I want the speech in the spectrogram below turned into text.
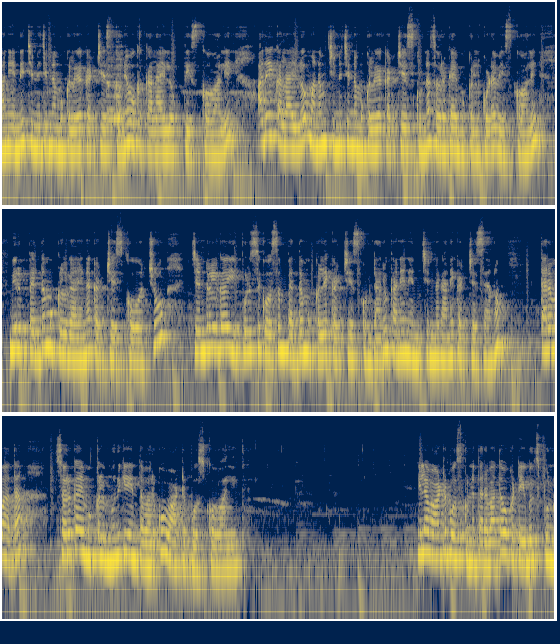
ఆనియన్ని చిన్న చిన్న ముక్కలుగా కట్ చేసుకొని ఒక కళాయిలోకి తీసుకోవాలి. అదే కళాయిలో మనం చిన్న చిన్న ముక్కలుగా కట్ చేసుకున్న సొరకాయ ముక్కలను కూడా వేసుకోవాలి. మీరు పెద్ద ముక్కలుగా అయినా కట్ చేసుకోవచ్చు. జనరల్గా ఈ పులుసు కోసం పెద్ద ముక్కలే కట్ చేసుకుంటారు. కానీ నేను చిన్నగానే కట్ చేశాను. తర్వాత సొరకాయ ముక్కలు మునిగేంత వరకు వాటర్ పోసుకోవాలి. ఇలా వాటర్ పోసుకున్న తర్వాత ఒక టేబుల్ స్పూన్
